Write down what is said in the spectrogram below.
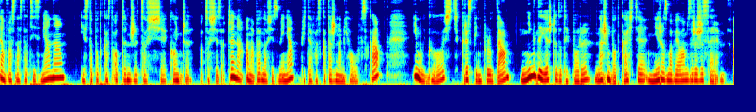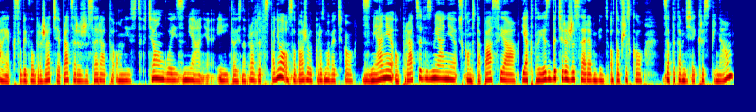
Witam Was na stacji Zmiana. Jest to podcast o tym, że coś się kończy, a coś się zaczyna, a na pewno się zmienia. Witam Was Katarzyna Michałowska i mój gość, Kryspin Pluta. Nigdy jeszcze do tej pory w naszym podcaście nie rozmawiałam z reżyserem. A jak sobie wyobrażacie pracę reżysera, to on jest w ciągłej zmianie. I to jest naprawdę wspaniała osoba, żeby porozmawiać o zmianie, o pracy w zmianie, skąd ta pasja, jak to jest być reżyserem, więc o to wszystko zapytam dzisiaj Kryspina.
